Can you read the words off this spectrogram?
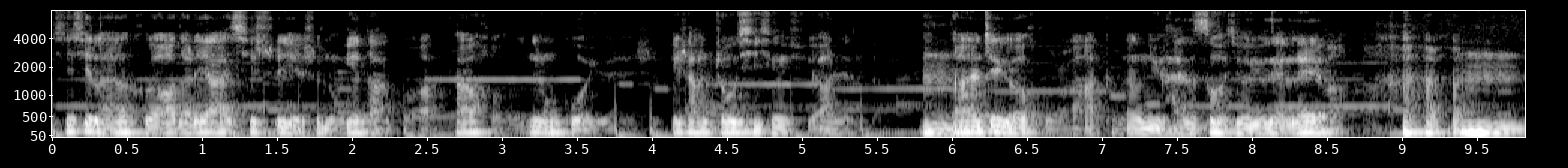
新西兰和澳大利亚其实也是农业大国啊，它有好多那种果园是非常周期性需要人的。嗯当然这个活儿啊，可能女孩子做就有点累了。嗯，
